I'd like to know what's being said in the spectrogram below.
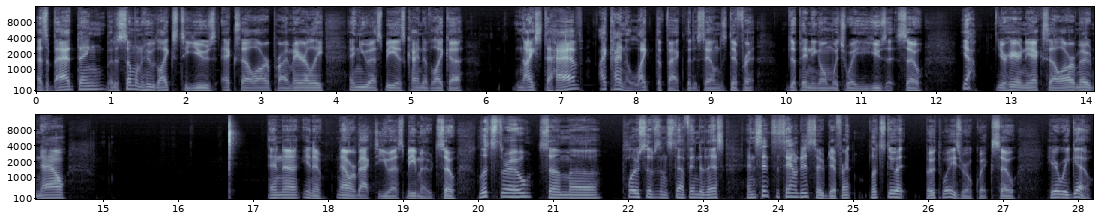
as a bad thing, but as someone who likes to use XLR primarily and USB is kind of like a nice to have, I kind of like the fact that it sounds different depending on which way you use it. So, yeah, you're hearing the XLR mode now. And, uh, you know, now we're back to USB mode. So let's throw some uh, plosives and stuff into this. And since the sound is so different, let's do it both ways real quick. So here we go.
